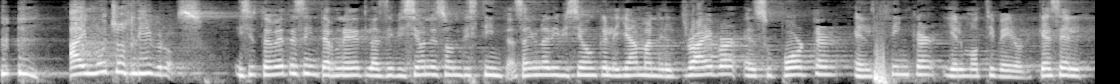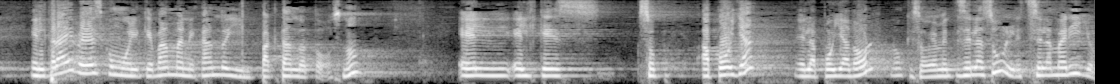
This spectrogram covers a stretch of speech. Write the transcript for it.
Hay muchos libros y si te metes a internet, las divisiones son distintas. Hay una división que le llaman el driver, el supporter, el thinker y el motivator, que es el el driver es como el que va manejando y impactando a todos, ¿no? El, que es, apoya, el apoyador, ¿no? que obviamente es el azul, este es el amarillo.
